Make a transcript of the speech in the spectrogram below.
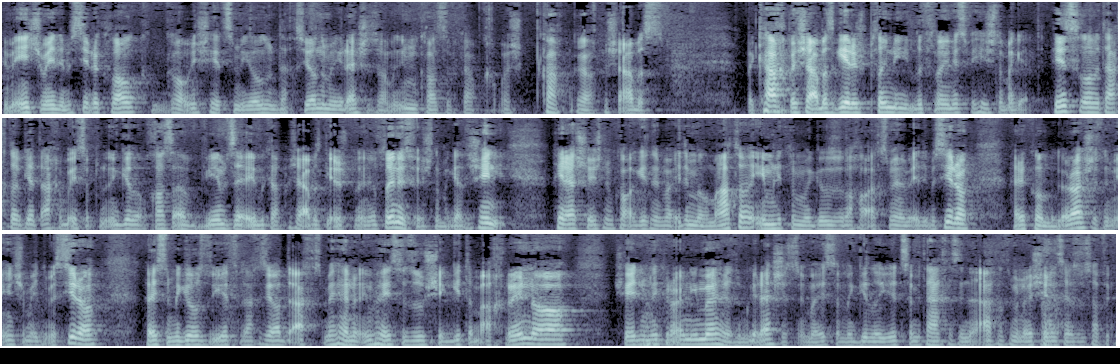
Dem ein schmeid dem Messias klang, kann ich jetzt mir und dachte, ja, mir gresch, so im Kasse kach, gab, bekach gerish hishlam get gerish kol im nit mit gel zo ach smem mit mesiro her kom garash mit insh mit mesiro heis mit gel zo yet nach ziyad ach smem im im in safik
